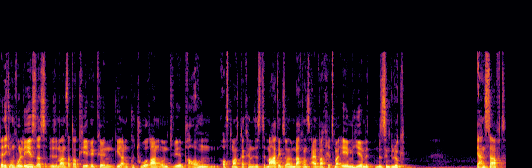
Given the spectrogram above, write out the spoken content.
Wenn ich irgendwo lese, dass jemand sagt, okay, wir können gehen an Kultur ran und wir brauchen oftmals gar keine Systematik, sondern wir machen es einfach jetzt mal eben hier mit ein bisschen Glück. Ernsthaft?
